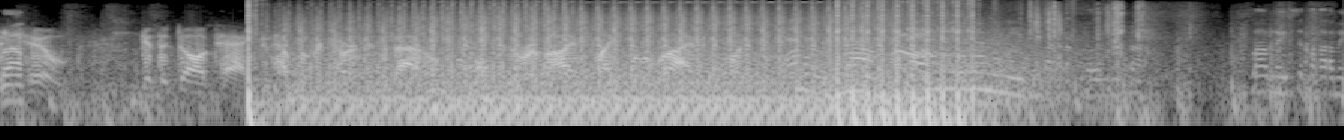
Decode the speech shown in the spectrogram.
pagkero sa Teammates been trap. killed. Get the dog tags and help them return to the battle. The revived flight will arrive in one Enemy down. Enemy eliminated. Pa, may isa pa kami.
